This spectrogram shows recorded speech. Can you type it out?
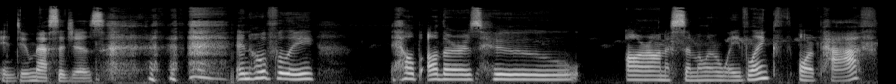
into messages and hopefully help others who are on a similar wavelength or path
